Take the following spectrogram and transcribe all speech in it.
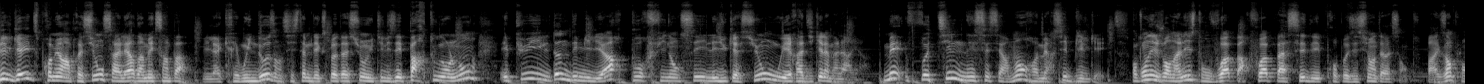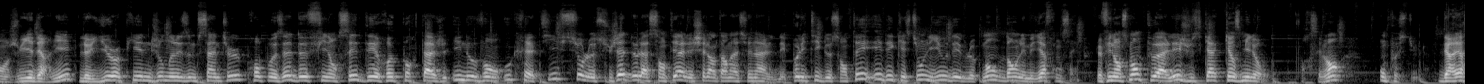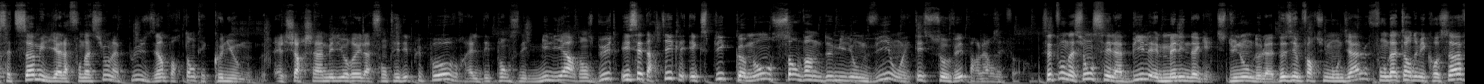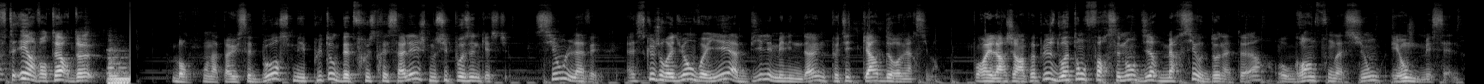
Bill Gates, première impression, ça a l'air d'un mec sympa. Il a créé Windows, un système d'exploitation utilisé partout dans le monde, et puis il donne des milliards pour financer l'éducation ou éradiquer la malaria. Mais faut-il nécessairement remercier Bill Gates? Quand on est journaliste, on voit parfois passer des propositions intéressantes. Par exemple, en juillet dernier, le European Journalism Center proposait de financer des reportages innovants ou créatifs sur le sujet de la santé à l'échelle internationale, des politiques de santé et des questions liées au développement dans les médias français. Le financement peut aller jusqu'à 15 000 euros. Forcément, on postule. Derrière cette somme, il y a la fondation la plus importante et connue au monde. Elle cherche à améliorer la santé des plus pauvres, elle dépense des milliards dans ce but, et cet article explique comment 122 millions de vies ont été sauvées par leurs efforts. Cette fondation, c'est la Bill et Melinda Gates, du nom de la deuxième fortune mondiale, fondateur de Microsoft et inventeur de... Bon, on n'a pas eu cette bourse, mais plutôt que d'être frustré salé, je me suis posé une question. Si on l'avait est-ce que j'aurais dû envoyer à Bill et Melinda une petite carte de remerciement? Pour élargir un peu plus, doit-on forcément dire merci aux donateurs, aux grandes fondations et aux mécènes?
